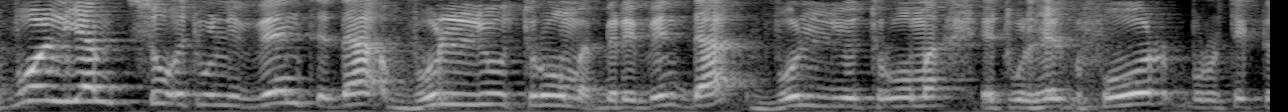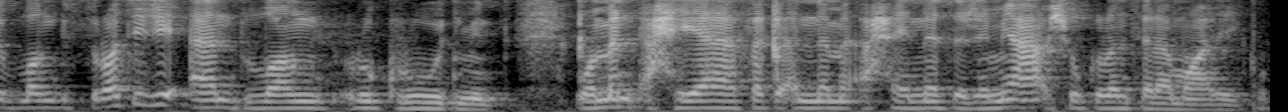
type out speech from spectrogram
volume so it will prevent the volutrauma prevent the volutrauma it will help for protective lung strategy and lung recruitment ومن أحياها فكأنما أحيا الناس جميعا شكرا سلام عليكم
